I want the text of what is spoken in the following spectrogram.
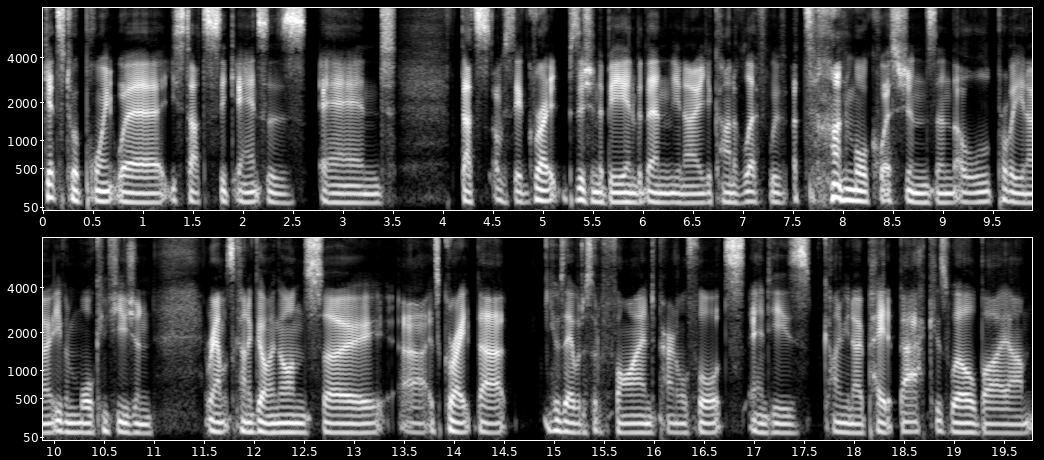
gets to a point where you start to seek answers and that's obviously a great position to be in but then you know you're kind of left with a ton more questions and a, probably you know even more confusion around what's kind of going on so uh, it's great that he was able to sort of find paranormal thoughts and he's kind of you know paid it back as well by um,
